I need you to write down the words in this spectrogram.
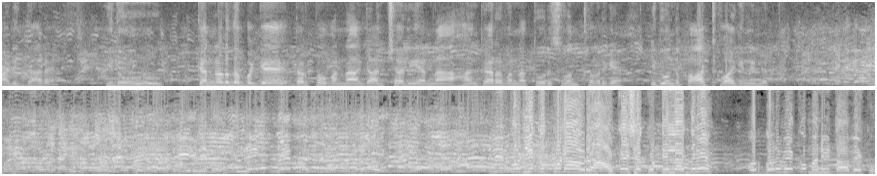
ಮಾಡಿದ್ದಾರೆ. ಇದು ಕನ್ನಡದ ಬಗ್ಗೆ ದರ್ಪವನ್ನು, ಗಾಂಚಾಲಿಯನ್ನು, ಅಹಂಕಾರವನ್ನು ತೋರಿಸುವಂಥವರಿಗೆ ಇದು ಒಂದು ಪಾಠವಾಗಿ ನಿಲ್ಲುತ್ತೆ. ಕೊಡ್ಲಿಕ್ಕೂ ಕೂಡ ಅವ್ರ ಅವಕಾಶ ಕೊಟ್ಟಿಲ್ಲ ಅಂದ್ರೆ ಅವ್ರು ಬರಬೇಕು ಮನವಿ ತಾಬೇಕು.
